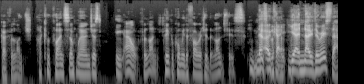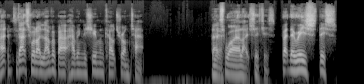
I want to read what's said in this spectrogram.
go for lunch. I can find somewhere and just eat out for lunch. People call me the forager that lunches. No, okay, yeah, no, there is that. That's what I love about having this human culture on tap. That's why I like cities. But there is this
